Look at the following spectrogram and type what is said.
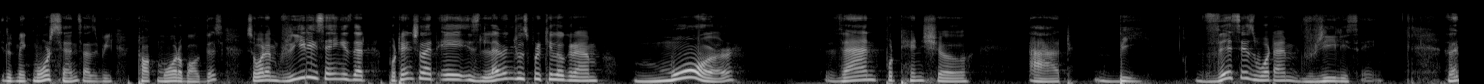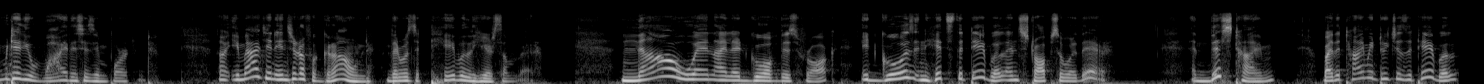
it'll make more sense as we talk more about this. So what I'm really saying is that potential at A is 11 joules per kilogram more than potential at B. This is what I'm really saying. Let me tell you why this is important. Now imagine instead of a ground, there was a table here somewhere. Now when I let go of this rock, it goes and hits the table and stops over there. And this time, by the time it reaches the table,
